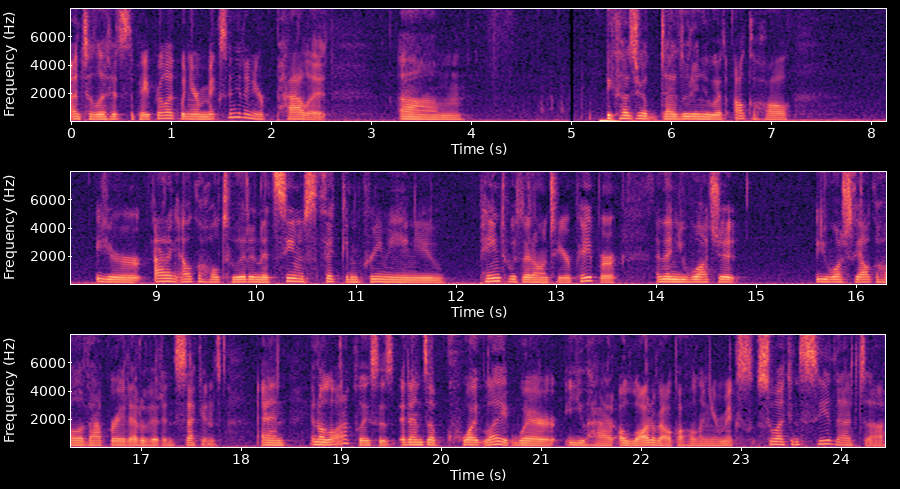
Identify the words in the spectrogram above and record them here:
until it hits the paper. Like when you're mixing it in your palette, um, because you're diluting it with alcohol, you're adding alcohol to it and it seems thick and creamy and you paint with it onto your paper and then you watch it you watch the alcohol evaporate out of it in seconds. And in a lot of places it ends up quite light where you had a lot of alcohol in your mix. So i can see that uh,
